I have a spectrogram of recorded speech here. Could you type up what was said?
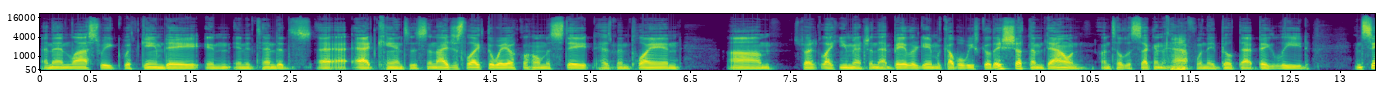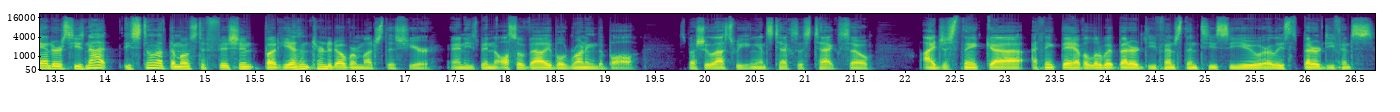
and then last week with game day in in attendance at, at Kansas. And I just like the way Oklahoma State has been playing. Um, like you mentioned, that Baylor game a couple weeks ago, they shut them down until the second half when they built that big lead. And Sanders, he's not, he's still not the most efficient, but he hasn't turned it over much this year, and he's been also valuable running the ball, especially last week against Texas Tech. So I just think, uh, I think they have a little bit better defense than TCU, or at least better defense,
